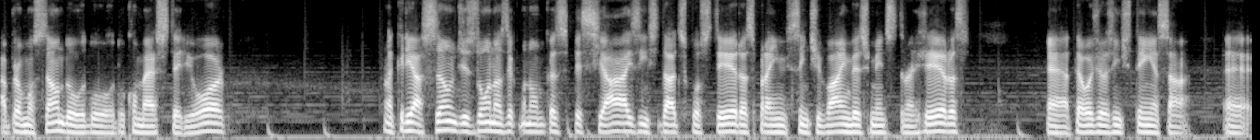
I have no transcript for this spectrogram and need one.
a promoção do, do, do comércio exterior, a criação de zonas econômicas especiais em cidades costeiras para incentivar investimentos estrangeiros. É, até hoje a gente tem essa é,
